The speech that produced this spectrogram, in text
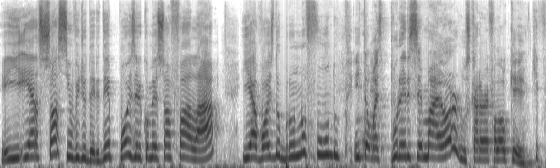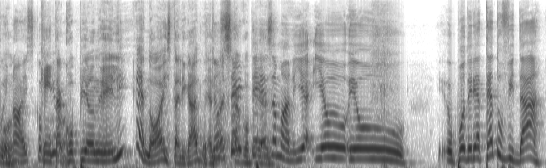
E, e era só assim o vídeo dele. Depois ele começou a falar e a voz do Bruno no fundo. Então, mas por ele ser maior, os caras vão falar o quê? Que foi nós, Quem copiou. tá copiando ele é nós, tá ligado? Eu é tenho nós que tá certeza, copiando. mano. E, e eu, eu, eu poderia até duvidar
